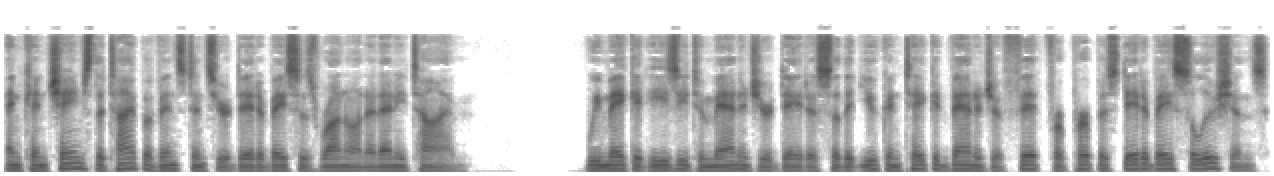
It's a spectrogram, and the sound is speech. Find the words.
and can change the type of instance your databases run on at any time. We make it easy to manage your data so that you can take advantage of fit for purpose database solutions,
